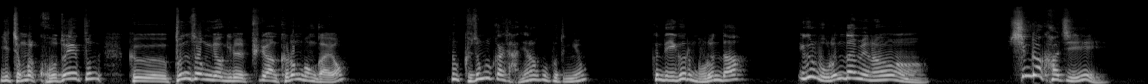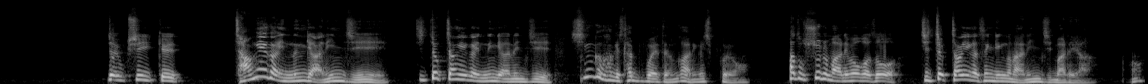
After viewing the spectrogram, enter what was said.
이게 정말 고도의 분, 그 분석력이 필요한 그런 건가요? 저는 그 정도까지 아니라고 보거든요. 근데 이거를 모른다? 이걸 모른다면은 심각하지. 진짜 혹시 이렇게 장애가 있는 게 아닌지, 지적 장애가 있는 게 아닌지 심각하게 살펴봐야 되는 거 아닌가 싶어요. 하도 술을 많이 먹어서 지적 장애가 생긴 건 아닌지 말이야. 어?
